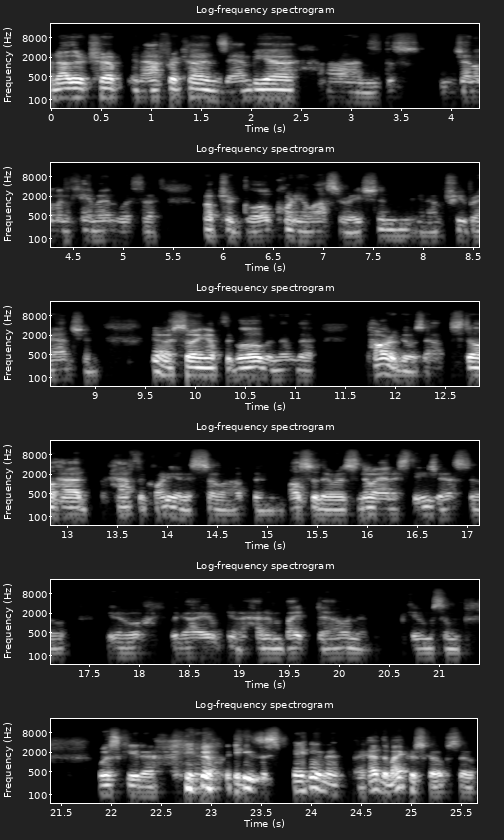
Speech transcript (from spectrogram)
Another trip in Africa and Zambia, um, this gentleman came in with a ruptured globe, corneal laceration, you know, tree branch, and, you know, sewing up the globe, and then the power goes out. Still had half the cornea to sew up, and also there was no anesthesia, so you know the guy you know had him bite down and give him some whiskey to you know ease his pain. And I had the microscope, so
